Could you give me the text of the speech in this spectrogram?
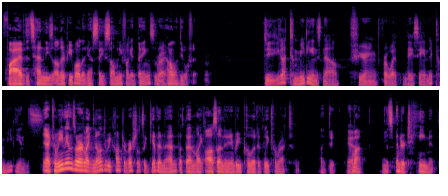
five to ten these other people they're gonna say so many fucking things. Right. I don't want to deal with it. Dude, you got comedians now fearing for what they say, and they're comedians. Yeah, comedians are like known to be controversial. It's a given, man. But then, like, all of a sudden, they're gonna be politically correct. Like, dude, come on, it's entertainment.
